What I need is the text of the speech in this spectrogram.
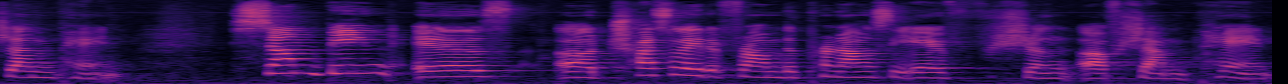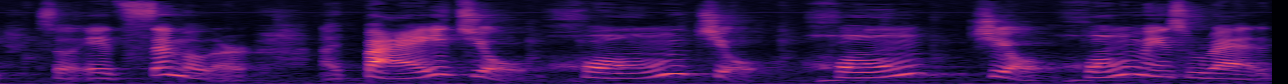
champagne. 香槟 is uh, translated from the pronunciation of champagne, so it's similar. Uh, 白酒,红酒,红酒,红 means red.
